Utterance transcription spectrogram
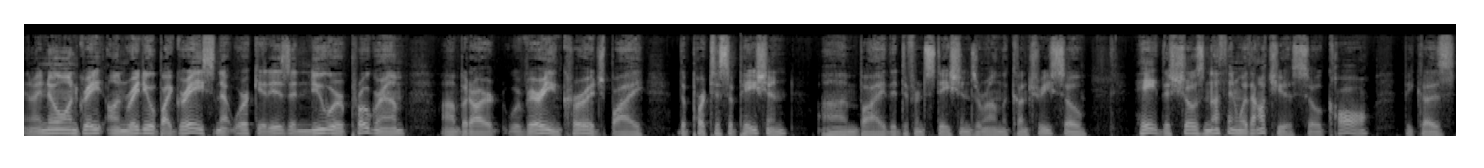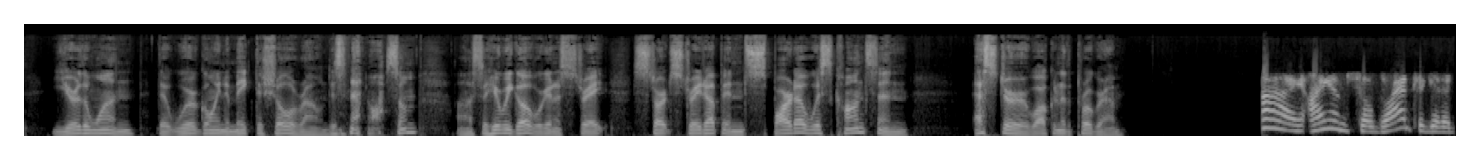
And I know on great on Radio by Grace Network, it is a newer program, uh, but our, we're very encouraged by the participation um, by the different stations around the country. So, hey, this show's nothing without you. So call because you're the one that we're going to make the show around. Isn't that awesome? Uh, so here we go. We're going to straight start straight up in Sparta, Wisconsin. Esther, welcome to the program. Hi, I am so glad to get a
